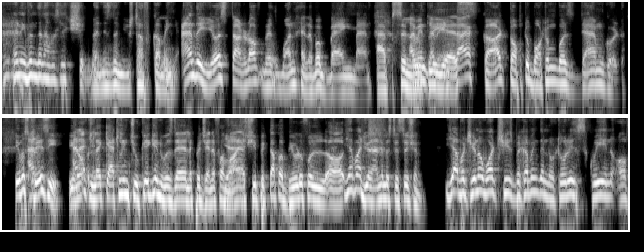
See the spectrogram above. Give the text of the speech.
And even then I was like, shit, when is the new stuff coming? And the year started off with one hell of a bang, man. Absolutely, I mean, the yes. entire card, top to bottom, was damn good. It was And- crazy. You know, actually- like Kathleen Chookagian was there, like with Jennifer Yes. Maia. She picked up a beautiful uh, Yeah, but- unanimous decision. Yeah, but you know what? She's becoming the notorious queen of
